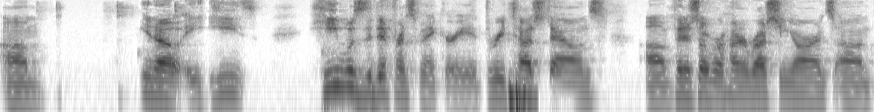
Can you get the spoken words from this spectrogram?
Um, you know, he's he was the difference maker. He had three touchdowns, um, finished over 100 rushing yards. Um,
